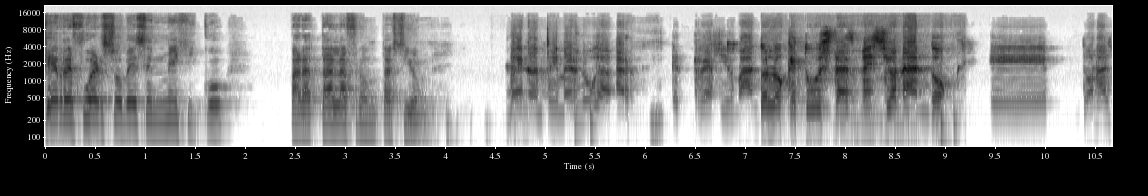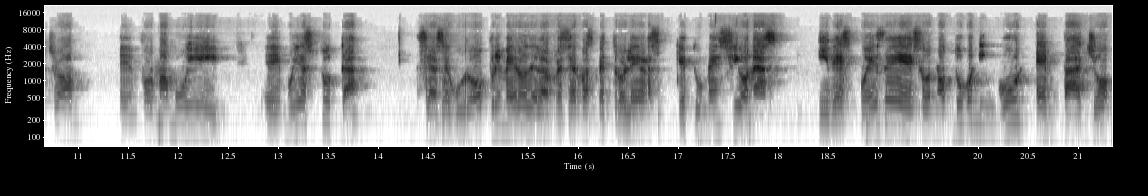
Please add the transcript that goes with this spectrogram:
¿Qué refuerzo ves en México para tal afrontación? Bueno, en primer lugar, reafirmando lo que tú estás mencionando, eh, Donald Trump, en forma muy, eh, muy astuta, se aseguró primero de las reservas petroleras que tú mencionas y después de eso no tuvo ningún empacho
